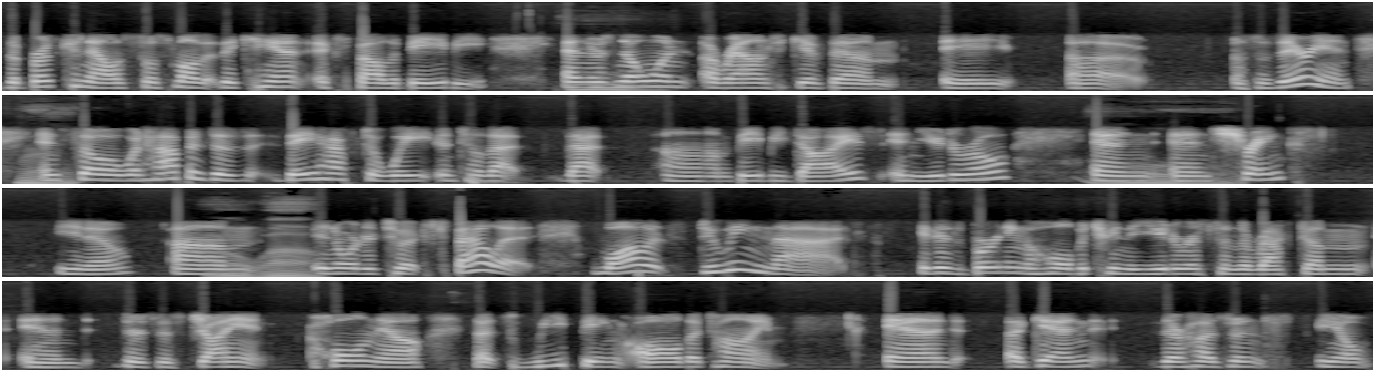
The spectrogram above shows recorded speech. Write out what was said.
the birth canal is so small that they can't expel the baby, and there's no one around to give them a uh, a cesarean, and so what happens is they have to wait until that that um, baby dies in utero and and shrinks, you know, um, Oh, wow. in order to expel it. While it's doing that, it is burning a hole between the uterus and the rectum, and there's this giant hole now that's weeping all the time. And again, their husband's, you know,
